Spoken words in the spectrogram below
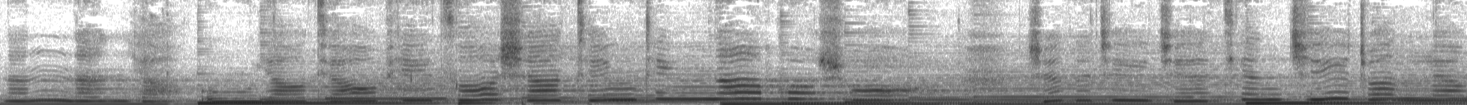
楠楠要，不要调皮，坐下听听阿婆说。这个季节天气转凉，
